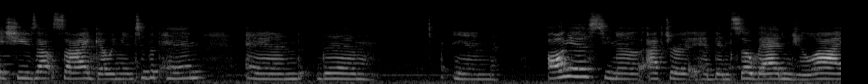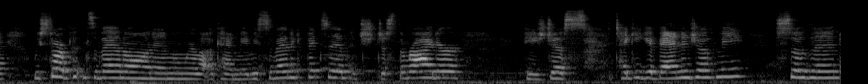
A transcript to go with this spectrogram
issues outside going into the pen. And then in August, you know, after it had been so bad in July, we started putting Savannah on him and we were like, okay, maybe Savannah can fix him. It's just the rider. He's just taking advantage of me. So then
